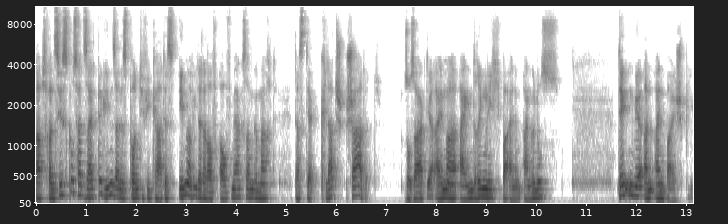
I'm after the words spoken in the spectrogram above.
Papst Franziskus hat seit Beginn seines Pontifikates immer wieder darauf aufmerksam gemacht, dass der Klatsch schadet. So sagt er einmal eindringlich bei einem Angelus Denken wir an ein Beispiel.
